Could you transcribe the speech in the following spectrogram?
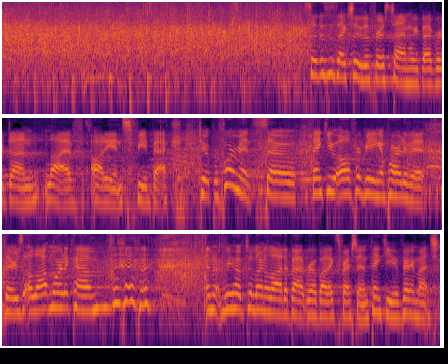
so this is actually the first time we've ever done live audience feedback to a performance. So thank you all for being a part of it. There's a lot more to come. and we hope to learn a lot about robot expression. Thank you very much.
